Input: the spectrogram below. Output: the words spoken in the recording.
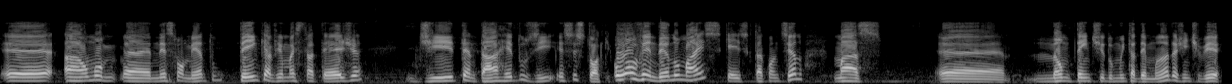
é, um, é, nesse momento tem que haver uma estratégia de tentar reduzir esse estoque. Ou vendendo mais, que é isso que está acontecendo, mas é, não tem tido muita demanda. A gente vê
